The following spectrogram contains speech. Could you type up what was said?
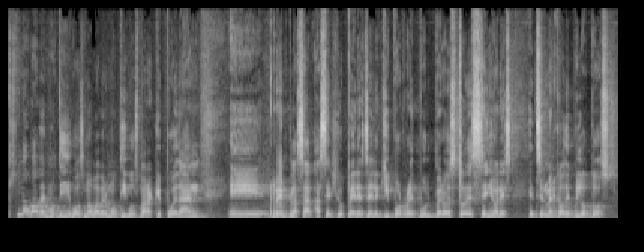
pues no va a haber motivos, no va a haber motivos para que puedan eh, reemplazar a Sergio Pérez del equipo Red Bull. Pero esto es, señores, es el mercado de pilotos.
